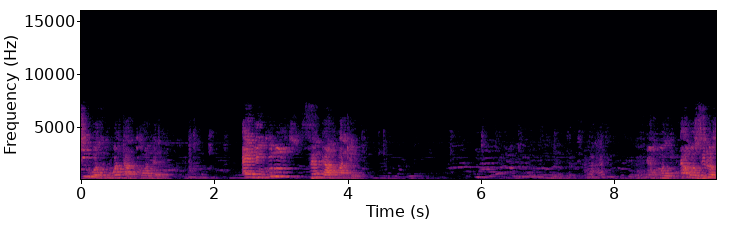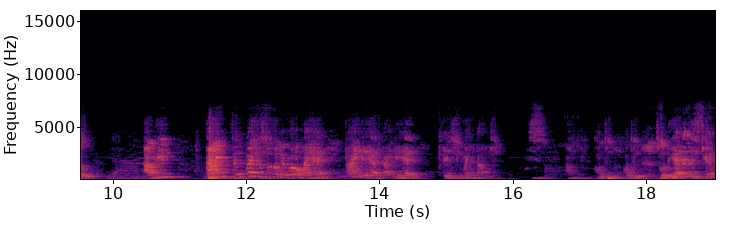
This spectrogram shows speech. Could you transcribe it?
She was the one that called them. And you couldn't send her packet. That was, that was serious. I mean, tie, where's the source of the power of my head? Tie the hair, tie the hair. Then she went out. Continue, ah, continue. So the enemies came,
